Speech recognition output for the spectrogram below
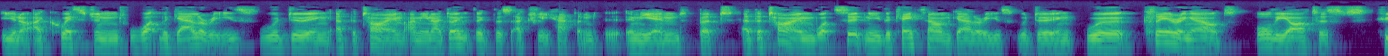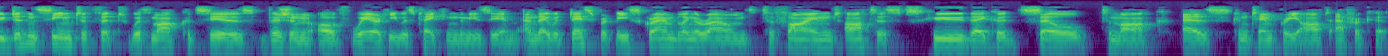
You know, I questioned what the galleries were doing at the time. I mean, I don't think this actually happened in the end, but at the time, what certainly the Cape Town galleries were doing were clearing out all the artists who didn't seem to fit with Mark Coetzee's vision of where he was taking the museum. And they were desperately scrambling around to find artists who they could sell to Mark as contemporary art Africa.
